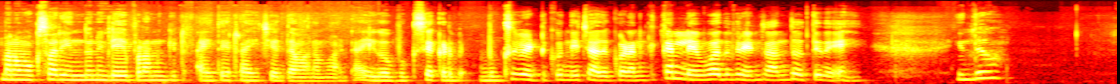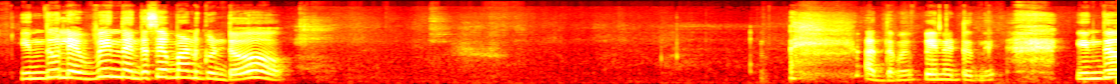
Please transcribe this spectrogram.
మనం ఒకసారి ఇందుని లేపడానికి అయితే ట్రై చేద్దాం అనమాట ఇగో బుక్స్ ఎక్కడ బుక్స్ పెట్టుకుంది చదువుకోవడానికి కానీ లేవదు ఫ్రెండ్స్ అంత ఒత్తిదే. ఇందు ఇందు లేవ్వింది ఎంతసేపు అనుకుంటో? అర్థమైపోయినట్టుంది. ఇందు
